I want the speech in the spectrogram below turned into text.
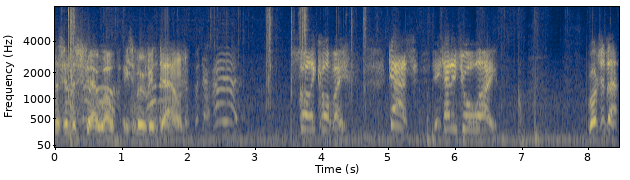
Hassan in the stairwell. He's moving down. Solid copy. Gaz, he's headed your way. Roger that.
